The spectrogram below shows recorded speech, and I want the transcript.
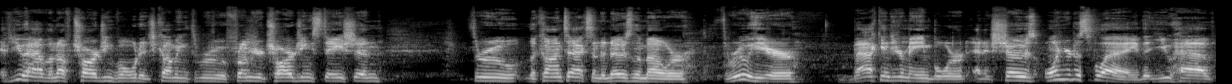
if you have enough charging voltage coming through from your charging station, through the contacts and the nose of the mower, through here, back into your main board, and it shows on your display that you have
